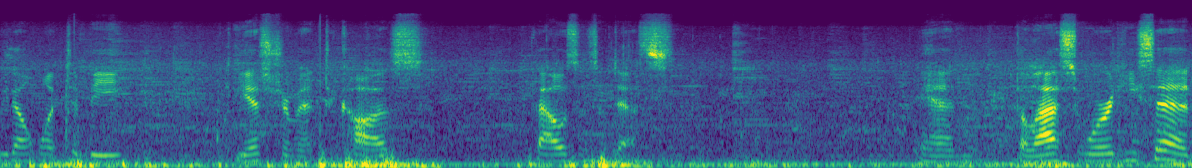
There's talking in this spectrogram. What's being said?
we don't want to be the instrument to cause thousands of the last word he said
